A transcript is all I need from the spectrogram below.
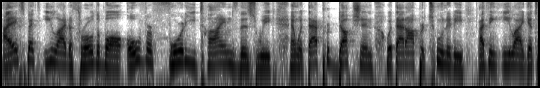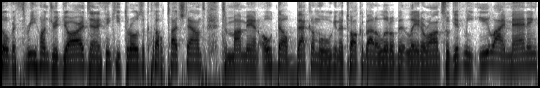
I expect Eli to throw the ball over 40 times this week. And with that production, with that opportunity, I think Eli gets over 300 yards and I think he throws a couple touchdowns to my man Odell Beckham, who we're going to talk about a little bit later on. So give me Eli Manning,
